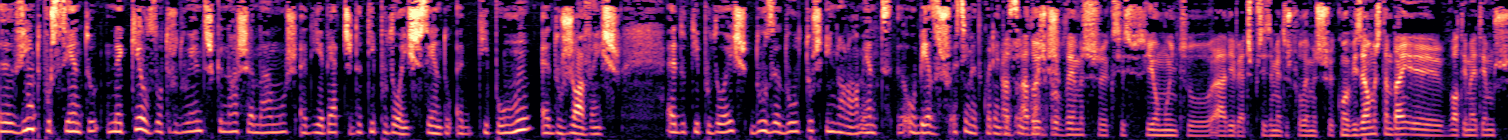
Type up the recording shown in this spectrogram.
uh, eh, 20% naqueles outros doentes que nós chamamos a diabetes de tipo 2, sendo a de tipo 1 a dos jovens do tipo 2 dos adultos e normalmente eh, obesos acima de 45 há, há dois anos. problemas eh, que se associam muito à diabetes, precisamente os problemas com a visão, mas também, eh, volta e meia, temos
